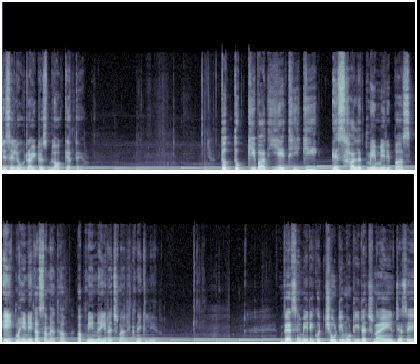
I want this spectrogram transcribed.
जिसे लोग राइटर्स ब्लॉक कहते हैं। तो दुख की बात यह थी कि इस हालत में मेरे पास एक महीने का समय था अपनी नई रचना लिखने के लिए। वैसे मेरी कुछ छोटी मोटी रचनाएँ, जैसे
